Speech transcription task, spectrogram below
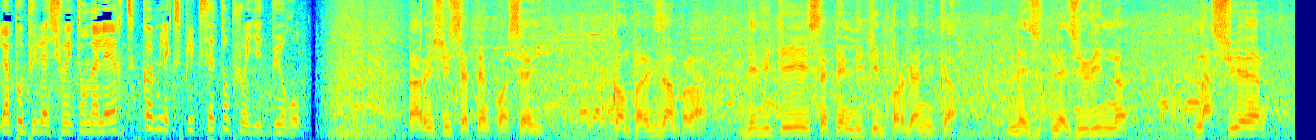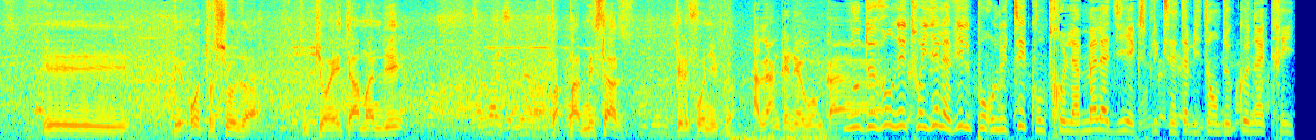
La population est en alerte, comme l'explique cet employé de bureau. On a reçu certains conseils, comme par exemple d'éviter certains liquides organiques, les, les urines, la sueur, et, autres choses qui, ont été amendées par, message téléphonique. Nous devons nettoyer la ville pour lutter contre la maladie, explique cet habitant de Conakry.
